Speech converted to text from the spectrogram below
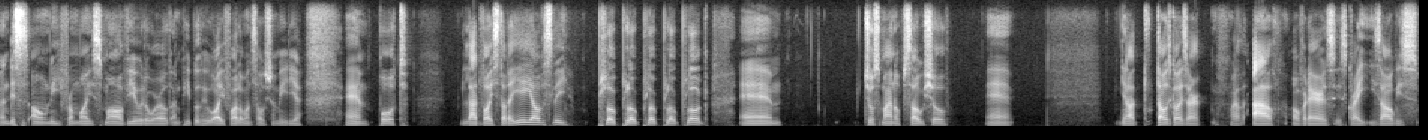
and this is only from my small view of the world and people who I follow on social media. Um, but ladvice.ie obviously plug plug plug plug plug. Um, just man up social. Uh, you know those guys are well Al over there is, is great. He's always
